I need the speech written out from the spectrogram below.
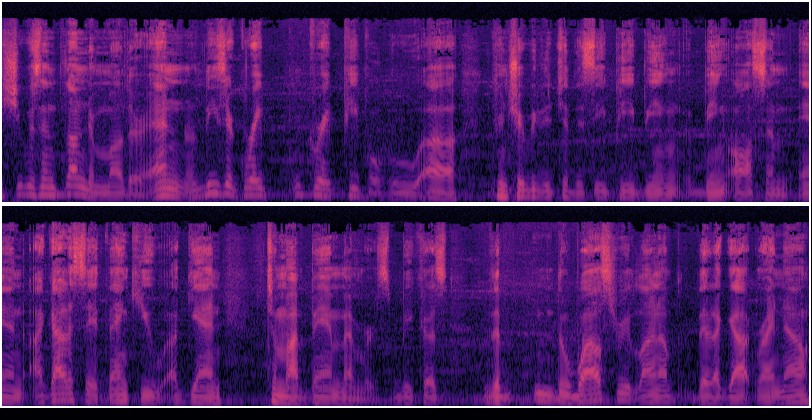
she was in Thunder Mother, and these are great great people who uh, contributed to this EP being being awesome. And I gotta say thank you again to my band members because the the Wild Street lineup that I got right now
